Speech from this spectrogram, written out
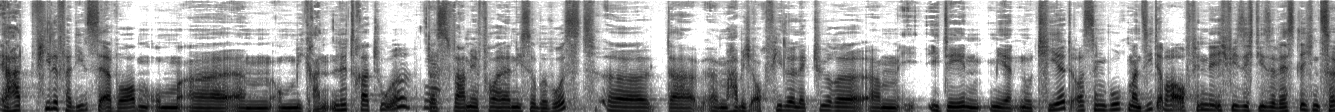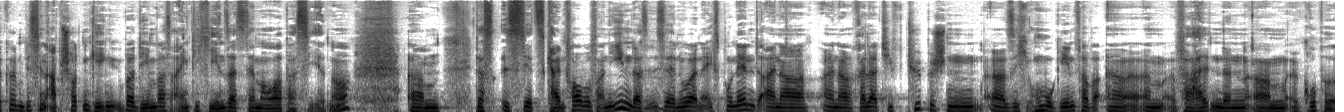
er hat viele Verdienste erworben um, äh, ähm, um Migrantenliteratur. Ja. Das war mir vorher nicht so bewusst. Äh, da ähm, habe ich auch viele Lektüre-Ideen ähm, mir notiert aus dem Buch. Man sieht aber auch, finde ich, wie sich diese westlichen Zirkel ein bisschen abschotten gegenüber dem, was eigentlich jenseits der Mauer passiert. Ne? Ähm, das ist jetzt kein Vorwurf an ihn, das ist ja nur ein Exponent einer, einer relativ typischen, äh, sich homogen ver äh, ähm, verhaltenden ähm, Gruppe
